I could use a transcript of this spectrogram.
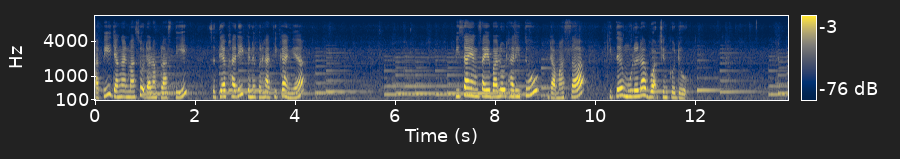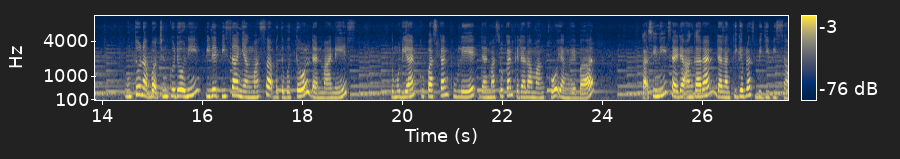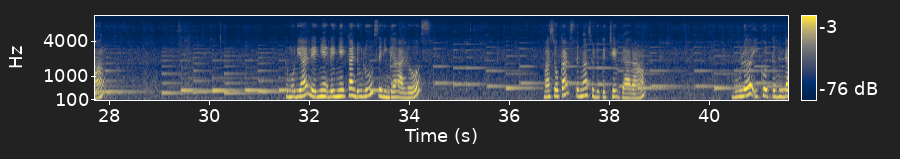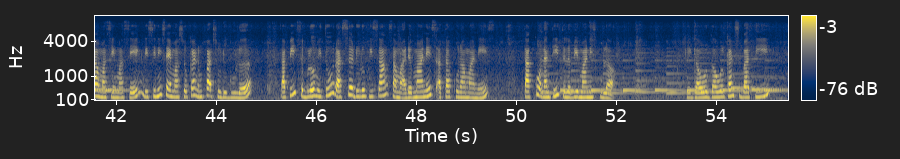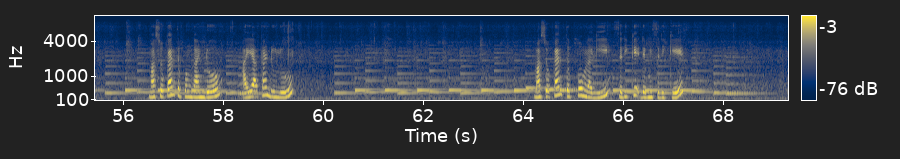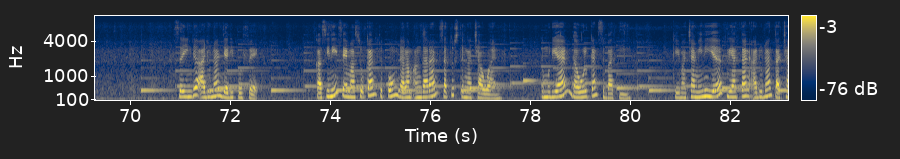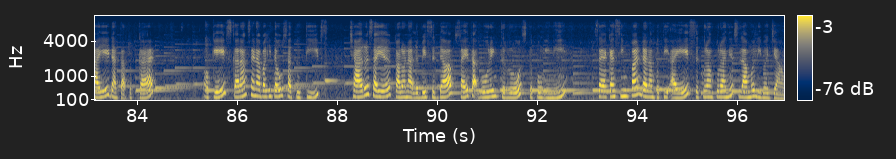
Tapi jangan masuk dalam plastik. Setiap hari kena perhatikan ya. Pisang yang saya balut hari tu dah masak. Kita mulalah buat cengkodok. Untuk nak buat cengkuduk ni, pilih pisang yang masak betul-betul dan manis. Kemudian kupaskan kulit dan masukkan ke dalam mangkuk yang lebar. Kat sini saya ada anggaran dalam 13 biji pisang. Kemudian lenyek-lenyekkan dulu sehingga halus. Masukkan setengah sudu kecil garam. Gula ikut kehendak masing-masing. Di sini saya masukkan 4 sudu gula. Tapi sebelum itu rasa dulu pisang sama ada manis atau kurang manis. Takut nanti terlebih manis pula. Okey, gaul-gaulkan sebati. Masukkan tepung gandum. Ayakkan dulu. Masukkan tepung lagi sedikit demi sedikit. Sehingga adunan jadi perfect. Kat sini saya masukkan tepung dalam anggaran satu setengah cawan. Kemudian gaulkan sebati. Okey, macam ini ya. Kelihatan adunan tak cair dan tak pekat. Okey, sekarang saya nak bagi tahu satu tips. Cara saya kalau nak lebih sedap, saya tak goreng terus tepung ini. Saya akan simpan dalam peti air sekurang-kurangnya selama 5 jam.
